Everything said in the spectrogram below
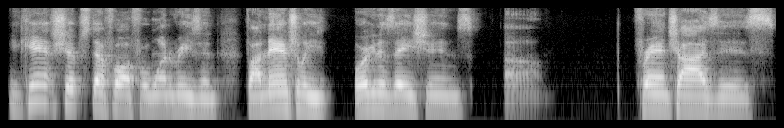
you can't ship Steph off for one reason. Financially, organizations, um, franchises,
